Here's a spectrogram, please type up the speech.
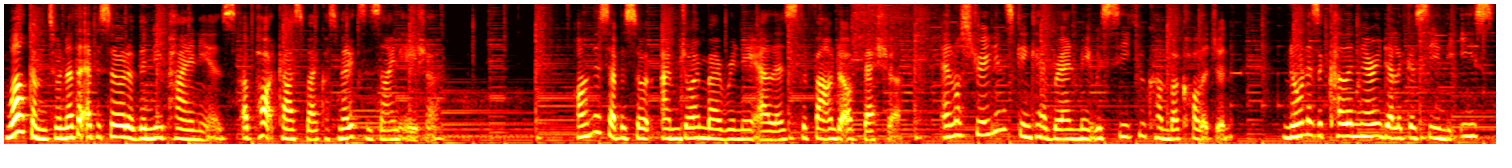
Welcome to another episode of Indie Pioneers, a podcast by Cosmetics Design Asia. On this episode, I'm joined by Renee Ellis, the founder of Besher, an Australian skincare brand made with sea cucumber collagen. Known as a culinary delicacy in the East,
